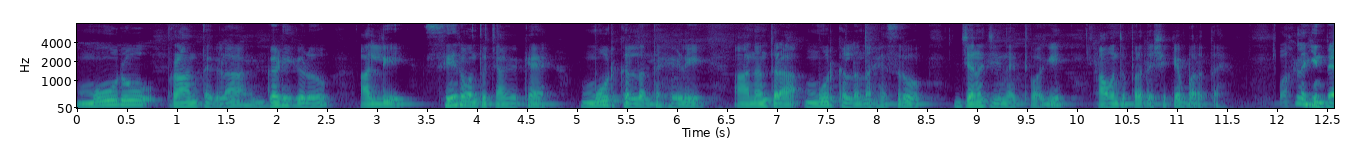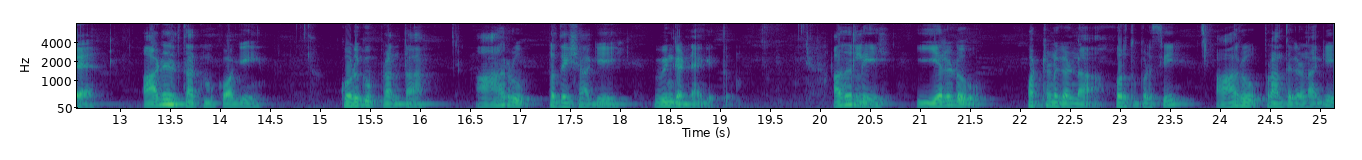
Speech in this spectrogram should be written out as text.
ಮೂರು ಪ್ರಾಂತಗಳ ಗಡಿಗಳು ಅಲ್ಲಿ ಸೇರುವಂಥ ಜಾಗಕ್ಕೆ ಮೂರ್ಕಲ್ ಅಂತ ಹೇಳಿ, ಆ ನಂತರ ಮೂರ್ಕಲ್ ಅನ್ನೋ ಹೆಸರು ಜನಜೀವಿತವಾಗಿ ಆ ಒಂದು ಪ್ರದೇಶಕ್ಕೆ ಬರುತ್ತೆ. ಬಹಳ ಹಿಂದೆ ಆಡಳಿತಾತ್ಮಕವಾಗಿ ಕೊಡಗು ಪ್ರಾಂತ ಆರು ಪ್ರದೇಶ ಆಗಿ ವಿಂಗಡಣೆ ಆಗಿತ್ತು ಅದರಲ್ಲಿ ಎರಡು ಪಟ್ಟಣಗಳನ್ನ ಹೊರತುಪಡಿಸಿ ಆರು ಪ್ರಾಂತಗಳನ್ನಾಗಿ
